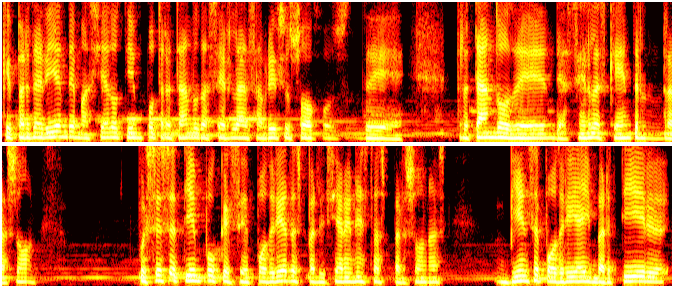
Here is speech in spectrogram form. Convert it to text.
que perderían demasiado tiempo tratando de hacerlas abrir sus ojos, de tratando de, de hacerlas que entren en razón. Pues ese tiempo que se podría desperdiciar en estas personas, bien se podría invertir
